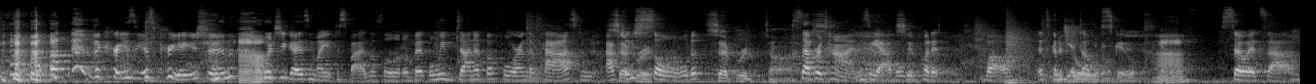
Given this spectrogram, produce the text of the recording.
the craziest creation, Uh-huh. which you guys might despise us a little bit, but we've done it before in the past and actually Separate- sold Separate times. separate times. Yeah, but we put it. Well, it's going to be a double sold scoop. Uh-huh. So it's uh,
